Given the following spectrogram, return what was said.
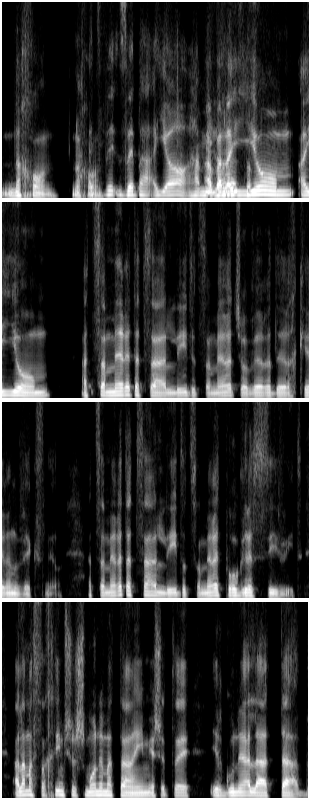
נכון, נכון. זה, זה בעיה, המילה אבל הזאת. היום, היום, הצמרת הצה"לית זו צמרת שעוברת דרך קרן וקסנר. הצמרת הצה"לית זו צמרת פרוגרסיבית. על המסכים של 8200 יש את אה, ארגוני הלהט"ב,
